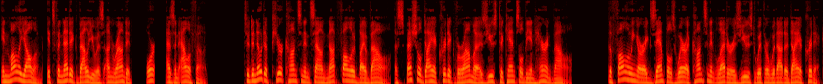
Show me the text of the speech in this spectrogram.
In Malayalam, its phonetic value is unrounded, or, as an allophone. To denote a pure consonant sound not followed by a vowel, a special diacritic virama is used to cancel the inherent vowel. The following are examples where a consonant letter is used with or without a diacritic.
